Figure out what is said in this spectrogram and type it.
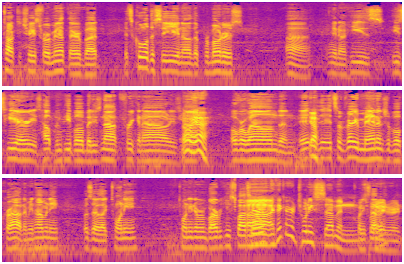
talk to Chase for a minute there, but it's cool to see you know the promoters. Uh, you know, he's he's here, he's helping people, but he's not freaking out. He's Oh, not yeah. overwhelmed, and it, Yeah. it's a very manageable crowd. I mean, how many was there? Like 20, 20 different barbecue spots here, Uh, I think I heard 27 was what I 27? heard.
